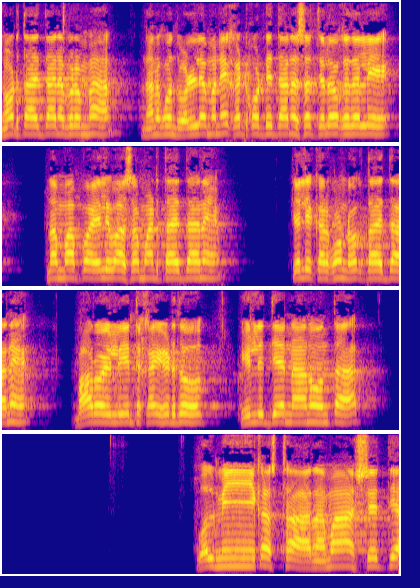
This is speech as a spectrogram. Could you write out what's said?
ನೋಡ್ತಾ ಇದ್ದಾನೆ ಬ್ರಹ್ಮ, ನನಗೊಂದು ಒಳ್ಳೆ ಮನೆ ಕಟ್ಕೊಟ್ಟಿದ್ದಾನೆ ಸತ್ಯಲೋಕದಲ್ಲಿ. ನಮ್ಮಪ್ಪ ಎಲ್ಲಿ ವಾಸ ಮಾಡ್ತಾ ಇದ್ದಾನೆ? ಎಲ್ಲಿ ಕರ್ಕೊಂಡು ಹೋಗ್ತಾ ಇದ್ದಾನೆ? ಬಾರೋ ಇಲ್ಲಿ ಅಂತ ಕೈ ಹಿಡಿದು ಇಲ್ಲಿದ್ದೇನೆ ನಾನು ಅಂತ. ವಲ್ಮೀಕ ಸ್ಥಾನಮಾಶ್ರಿತ್ಯ.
